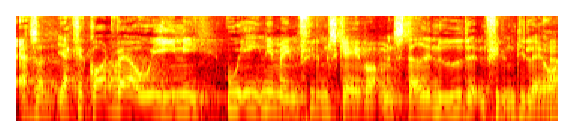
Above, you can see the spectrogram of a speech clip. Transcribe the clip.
altså jeg kan godt være uenig, uenig med en filmskaber, men stadig nyde den film, de laver.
